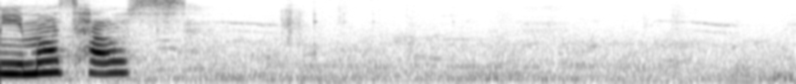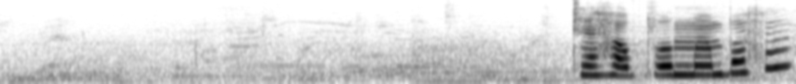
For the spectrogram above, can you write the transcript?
Ema's house? To help remember her?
